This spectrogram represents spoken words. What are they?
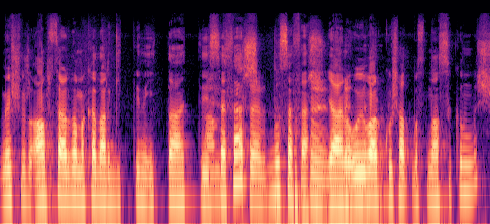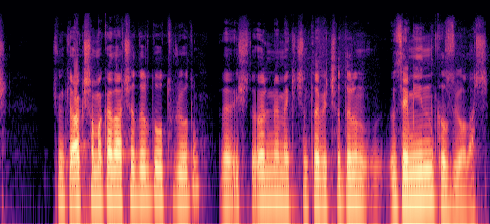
meşhur Amsterdam'a kadar gittiğini iddia ettiği Amsterdam. sefer bu sefer. Yani Uyvar kuşatmasından sıkılmış. Çünkü akşama kadar çadırda oturuyordum ve işte ölmemek için tabii çadırın zeminini kazıyorlar.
